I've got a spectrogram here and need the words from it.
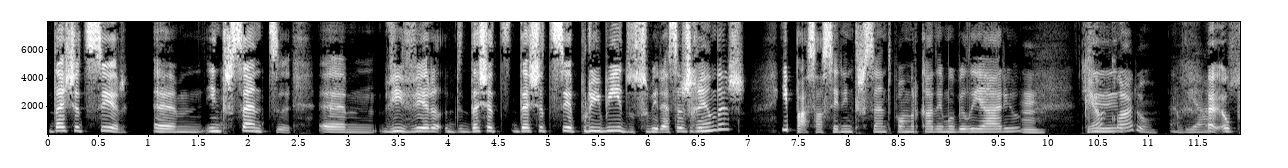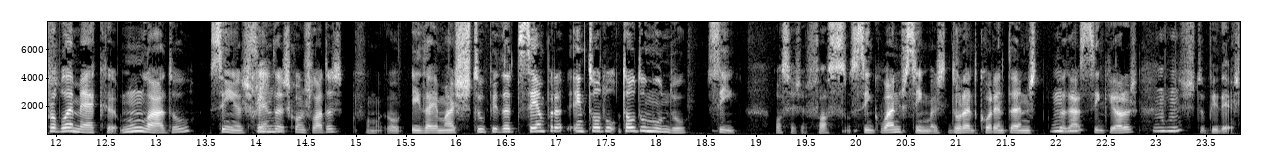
deixa de ser hum, interessante hum, viver, de- deixa de, deixa de ser proibido subir essas rendas e passa a ser interessante para o mercado imobiliário. Hum. Que, É, claro. aliás, É, O problema é que, num lado, sim, as Sim. rendas congeladas, foi a ideia mais estúpida de sempre em todo, todo o mundo. Sim. Ou seja, fosse 5 anos, sim, mas durante 40 anos de pagar 5 euros, estupidez.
